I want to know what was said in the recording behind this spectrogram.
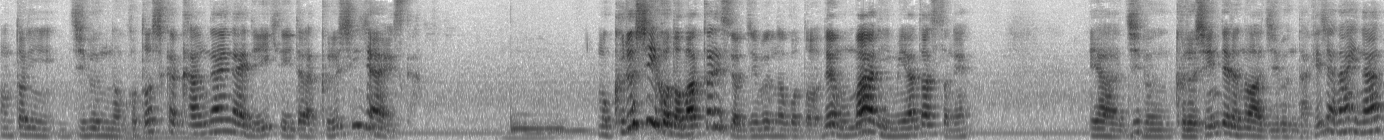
本当に自分のことしか考えないで生きていたら苦しいじゃないですかもう苦しいことばっかりですよ自分のこと。でも周りに見渡すとねいや自分苦しんでるのは自分だけじゃないな。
